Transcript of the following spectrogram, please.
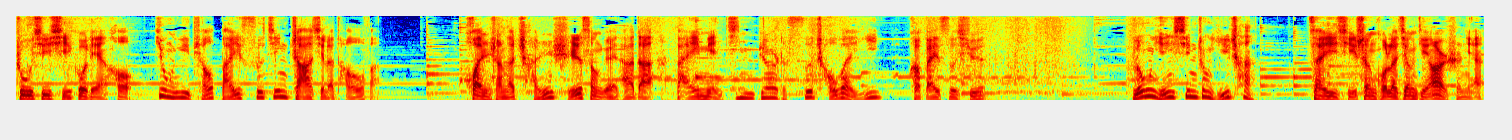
朱熹洗过脸后，用一条白丝巾扎起了头发，换上了陈实送给他的白面金边的丝绸外衣和白丝靴。龙吟心中一颤，在一起生活了将近二十年。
